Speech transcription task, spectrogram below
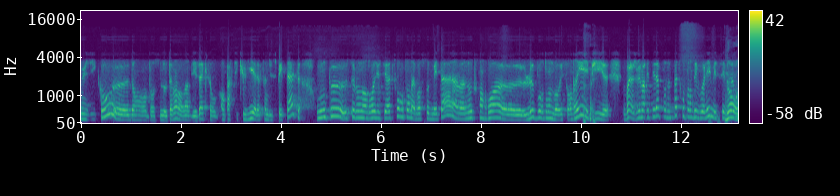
musicaux, euh, dans, dans, notamment dans un des axes en, particulier à la fin du spectacle, où on peut, selon l'endroit du théâtre, soit entendre un morceau de métal, à un autre endroit le bourdon de Maurice André. Et puis voilà, je vais m'arrêter là pour ne pas trop en dévoiler, mais c'est vraiment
